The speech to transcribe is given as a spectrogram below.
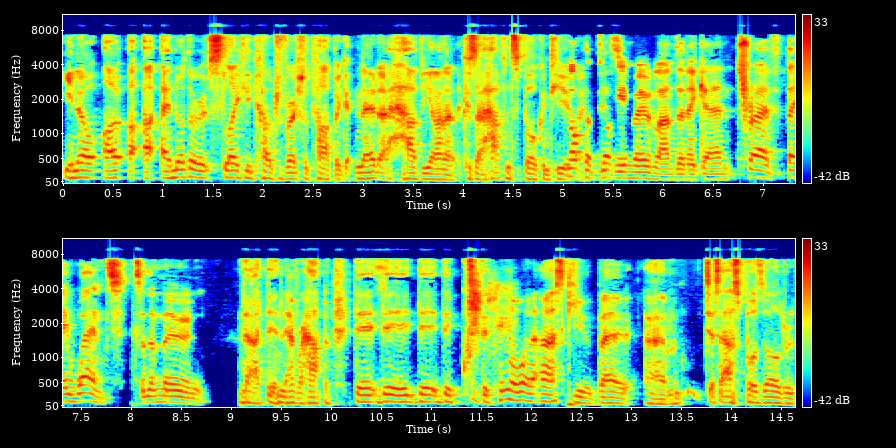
You know, uh, uh, another slightly controversial topic. Now that I have you on it, because I haven't spoken to you. Not the bloody moon landing again, Trev. They went to the moon. That did never happen. The, the the the the thing I want to ask you about, um, just ask Buzz Aldrin.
